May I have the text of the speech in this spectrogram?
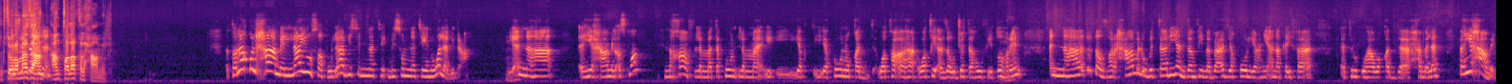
دكتورة ماذا عن عن طلاق الحامل؟ طلاق الحامل لا يوصف لا بسنة بسنة ولا بدعة لأنها هي حامل أصلا. نخاف لما تكون لما يكون قد وطأها وطئ زوجته في طهر أنها تظهر حامل وبالتالي يندم فيما بعد يقول يعني أنا كيف أتركها وقد حملت؟ فهي حامل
